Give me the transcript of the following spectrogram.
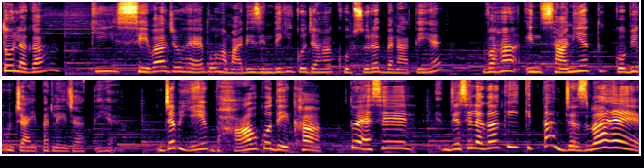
तो लगा कि सेवा जो है, वो हमारी ज़िंदगी को जहाँ खूबसूरत बनाती है, वहाँ इंसानियत को भी ऊंचाई पर ले जाती है। जब ये भाव को देखा तो ऐसे जैसे लगा कि कितना जज्बा है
